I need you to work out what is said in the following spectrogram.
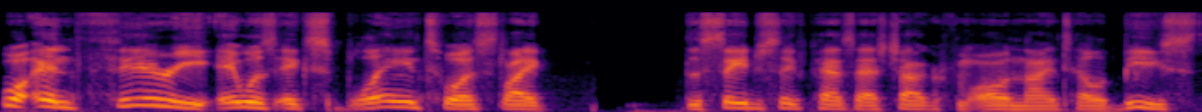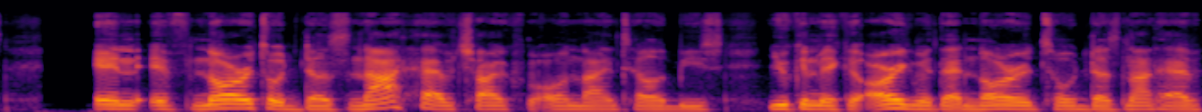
Well, in theory, it was explained to us like the Sage Six Paths has chakra from all nine tailed beasts. And if Naruto does not have chakra from all nine beasts, you can make an argument that Naruto does not have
